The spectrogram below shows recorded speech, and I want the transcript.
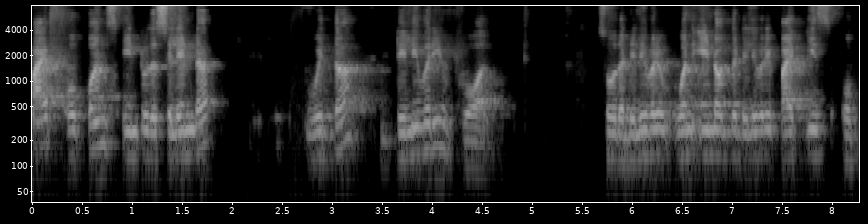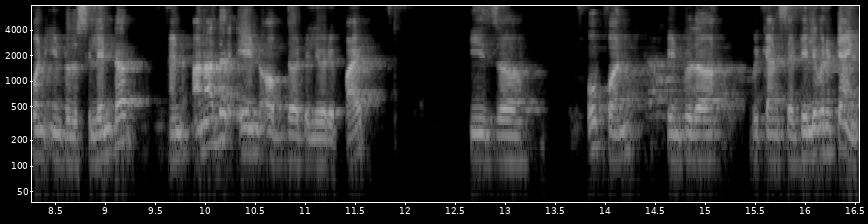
pipe opens into the cylinder with the delivery wall. So the delivery, one end of the delivery pipe is open into the cylinder and another end of the delivery pipe is uh, open into the, we can say delivery tank.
